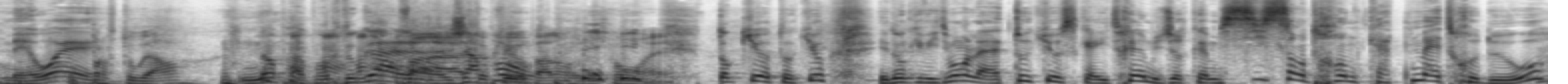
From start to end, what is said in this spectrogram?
Mais au ouais, Portugal. non pas Portugal, Enfin, à Japon. Tokyo, pardon, Japon, ouais. Tokyo, Tokyo. Et donc évidemment, la Tokyo elle mesure comme 634 mètres de haut.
